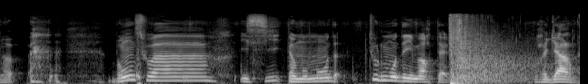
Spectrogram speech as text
Bonsoir. Ici, dans mon monde, tout le monde est immortel. Regarde.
